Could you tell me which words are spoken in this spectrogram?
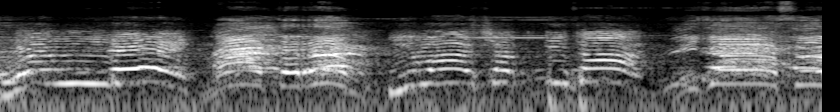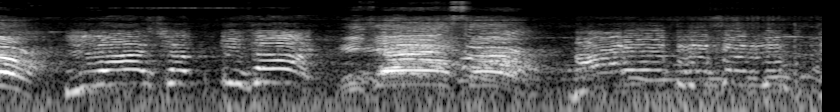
वंदे मातरम. युवा शक्तीचा. विजय असो. युवा शक्तीचा. विजय असो. भारत व्यसनमुक्त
